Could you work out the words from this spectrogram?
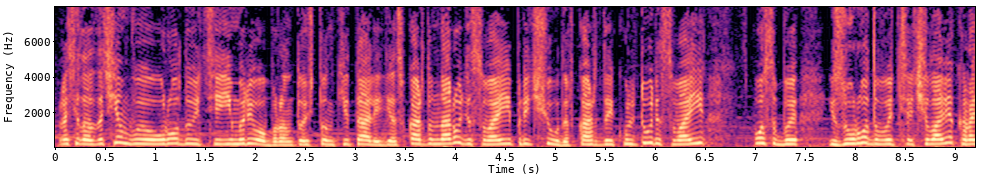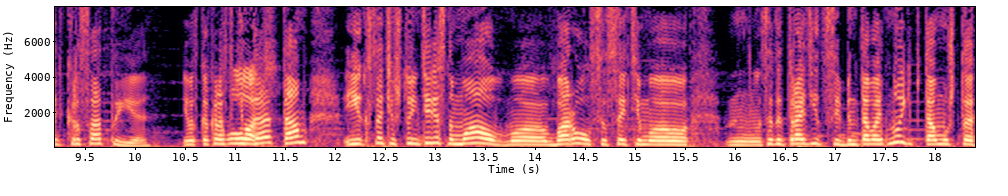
спросил, а зачем вы уродуете им ребра? Ну, то есть он Италии делает. В каждом народе свои причуды, в каждой культуре свои способы изуродовать человека ради красоты. И вот как раз таки, Вот. да, там. И, кстати, что интересно, Мао э, боролся с этим, э, с этой традицией бинтовать ноги, потому что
